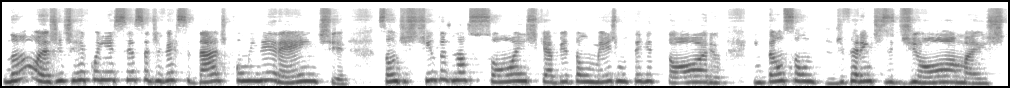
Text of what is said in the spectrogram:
Não, é a gente reconhecer essa diversidade como inerente. São distintas nações que habitam o mesmo território, então são diferentes idiomas,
